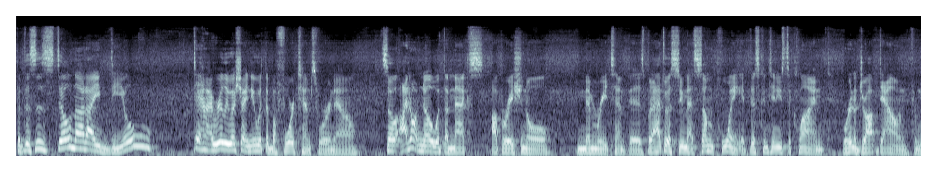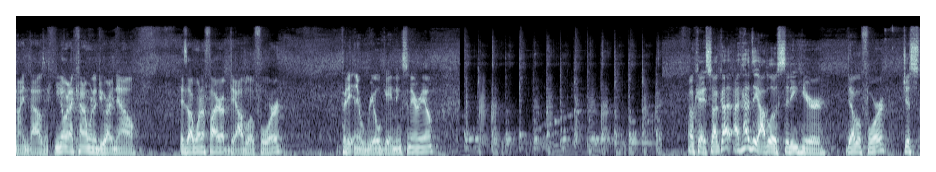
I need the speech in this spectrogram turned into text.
but this is still not ideal. Damn, I really wish I knew what the before temps were now. So I don't know what the max operational memory temp is, but I have to assume at some point, if this continues to climb, we're gonna drop down from 9,000. You know what I kinda wanna do right now is I wanna fire up Diablo 4, put it in a real gaming scenario. Okay, so I've got, I've had Diablo sitting here, Diablo 4, just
